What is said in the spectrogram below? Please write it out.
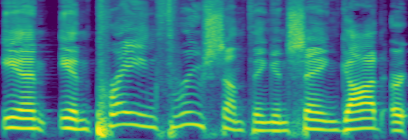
in in praying through something and saying, God, or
